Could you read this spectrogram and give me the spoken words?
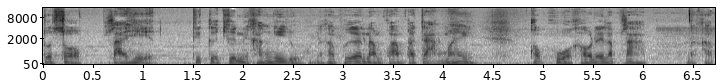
ตรวจสอบสาเหตุที่เกิดขึ้นในครั้งนี้อยู่นะครับ เพื่อนำความกระจ่างมาให้ครอบครัวเขาได้รับทราบนะครับ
